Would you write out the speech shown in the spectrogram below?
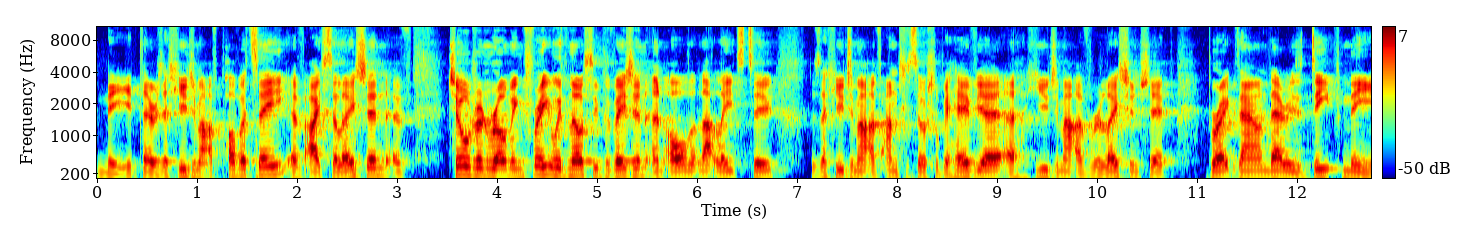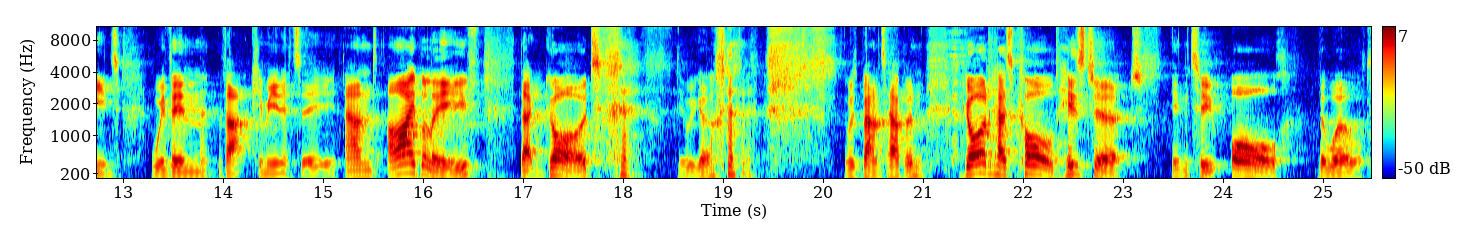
need. There is a huge amount of poverty, of isolation, of children roaming free with no supervision, and all that that leads to. There's a huge amount of antisocial behavior, a huge amount of relationship breakdown. There is deep need within that community. And I believe that God, here we go, it was bound to happen, God has called his church into all the world,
